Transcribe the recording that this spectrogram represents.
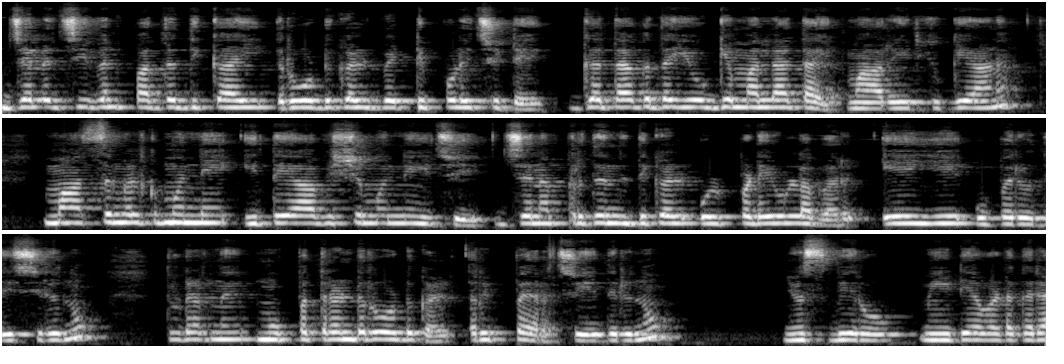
ജലജീവൻ പദ്ധതിക്കായി റോഡുകൾ വെട്ടിപ്പൊളിച്ചിട്ട് ഗതാഗത യോഗ്യമല്ലാതായി മാറിയിരിക്കുകയാണ്. മാസങ്ങൾക്ക് മുന്നേ ഇതേ ആവശ്യം ഉന്നയിച്ച് ജനപ്രതിനിധികൾ ഉൾപ്പെടെയുള്ളവർ എ ഇ ഉപരോധിച്ചിരുന്നു. തുടർന്ന് മുപ്പത്തിരണ്ട് റോഡുകൾ റിപ്പയർ ചെയ്തിരുന്നു. News bureau media Vadakara.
